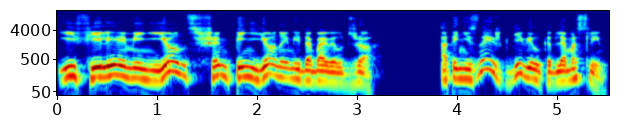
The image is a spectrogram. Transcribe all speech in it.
«И филе миньон с шампиньонами», — добавил Джо. «А ты не знаешь, где вилка для маслин?»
